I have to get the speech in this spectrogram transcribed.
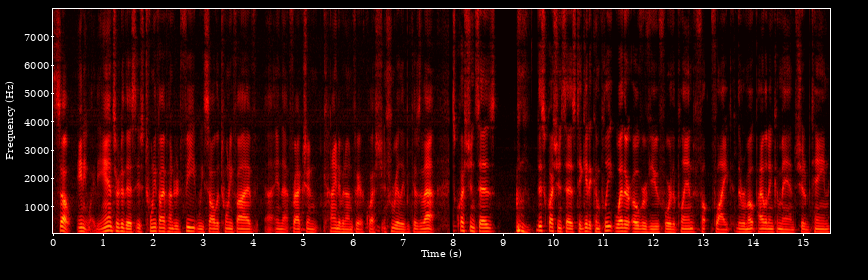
So anyway, the answer to this is 2,500 feet. We saw the 25 uh, in that fraction. Kind of an unfair question, really, because of that. This question says, this question says to get a complete weather overview for the planned flight, the remote pilot in command should obtain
